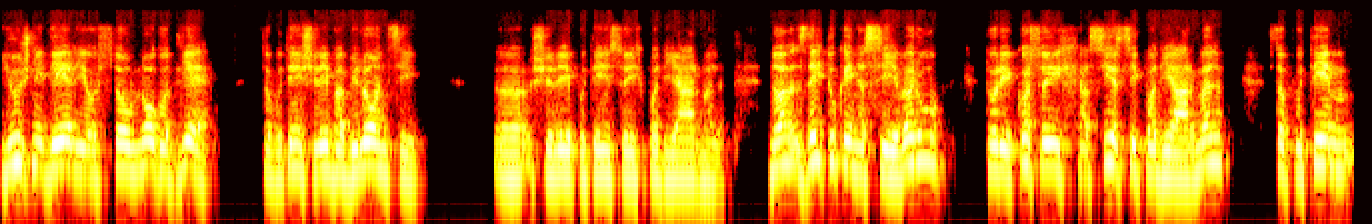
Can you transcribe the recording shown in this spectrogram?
južni del je ostal mnogo dlje, so potem šele Babilonci, eh, šele potem so jih podjarmali. No, zdaj tukaj na severu, torej, ko so jih Asirci podjarmali, so potem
